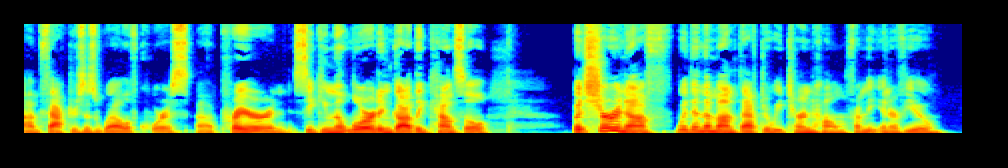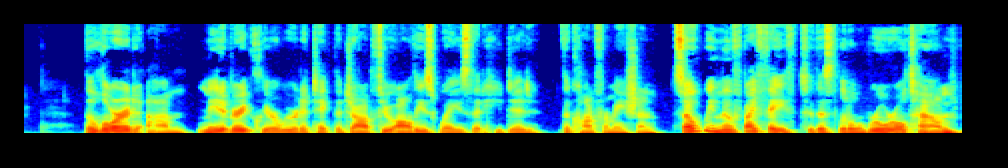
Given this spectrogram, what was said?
um, factors as well, of course uh, prayer and seeking the Lord and godly counsel but sure enough, within the month after we turned home from the interview, the Lord um, made it very clear we were to take the job through all these ways that He did the confirmation. So we moved by faith to this little rural town.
